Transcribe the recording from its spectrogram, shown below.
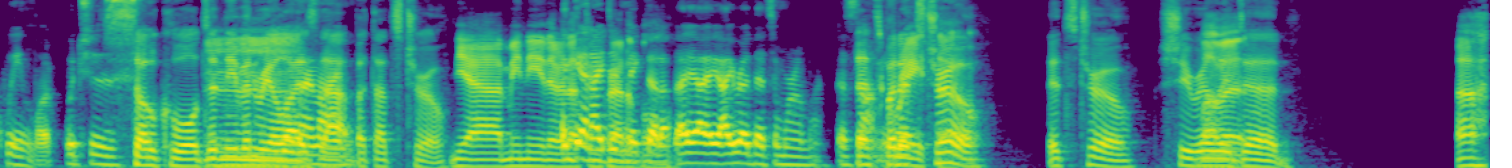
queen look, which is So cool. Didn't even Mm. realize that, but that's true. Yeah, me neither. again. That's I didn't make that up. I, I I read that somewhere online. That's, That's not But me. Great, it's true. though. It's true. She really it. did. Uh,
